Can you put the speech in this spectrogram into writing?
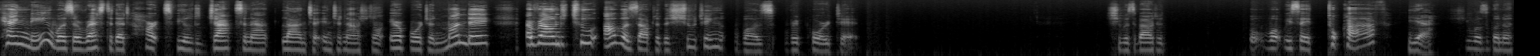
Kangney was arrested at Hartsfield Jackson Atlanta International Airport on Monday, around two hours after the shooting was reported. She was about to, what we say, took off. Yeah, she was going to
